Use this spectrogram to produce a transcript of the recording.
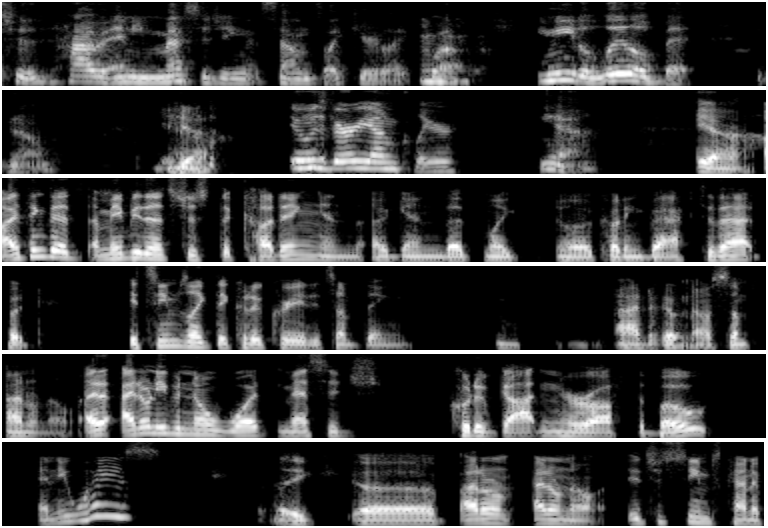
to have any messaging that sounds like you're like well you need a little bit you know Yeah. It was very unclear. yeah Yeah, I think that maybe that's just the cutting, and again, that like uh, cutting back to that. But it seems like they could have created something. I don't know. Some I don't know. I I don't even know what message could have gotten her off the boat. Anyways, like uh, I don't I don't know. It just seems kind of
